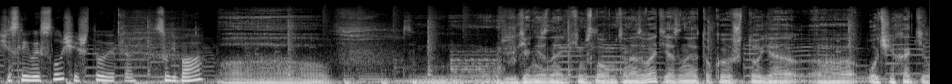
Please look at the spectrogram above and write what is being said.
счастливый случай, что это? Судьба? А, Я не знаю, каким словом это назвать. Я знаю только, что я э, очень хотел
